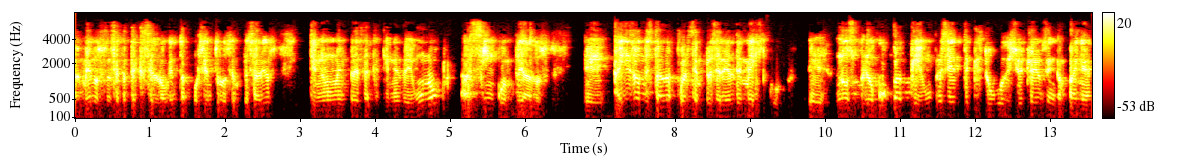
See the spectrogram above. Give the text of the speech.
al menos en Zacatecas el 90% de los empresarios tienen una empresa que tiene de uno a cinco empleados. Eh, ahí es donde está la fuerza empresarial de México. Eh, nos preocupa que un presidente que estuvo 18 años en campaña,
